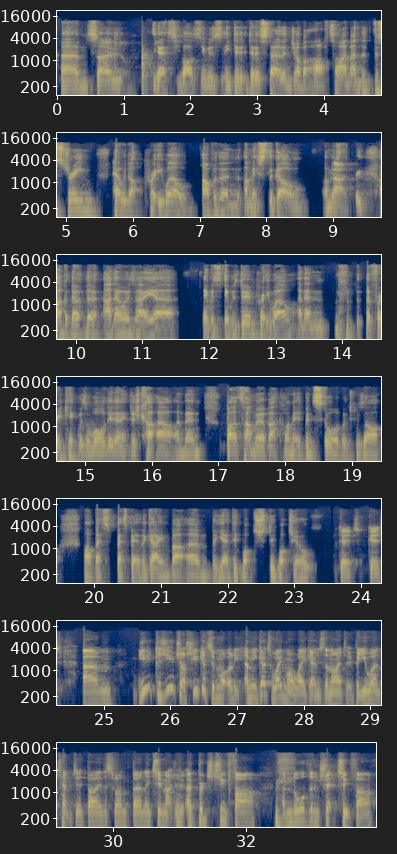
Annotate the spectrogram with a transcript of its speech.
Um, so Nigel. yes, he was. He was. He did did a sterling job at half time, and the, the stream held up pretty well. Other than I missed the goal. I missed. Oh. The. I got the, the, uh, there was a. It was it was doing pretty well, and then the free kick was awarded, and it just cut out. And then by the time we were back on, it had been scored, which was our our best best bit of the game. But um, but yeah, did watch did watch it all. Good, good. Um, you because you, Josh, you get to more. I mean, you go to way more away games than I do, but you weren't tempted by this one, Burnley. Too much, a bridge too far, a northern trip too far.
